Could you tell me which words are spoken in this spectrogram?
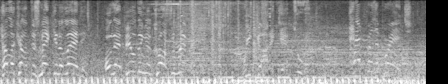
Helicopter's making a landing on that building across the river. We gotta get to it. Head for the bridge.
